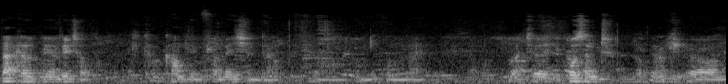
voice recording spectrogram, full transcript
that helped me a little, calm the inflammation down. Um, on there. But uh, it wasn't um,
